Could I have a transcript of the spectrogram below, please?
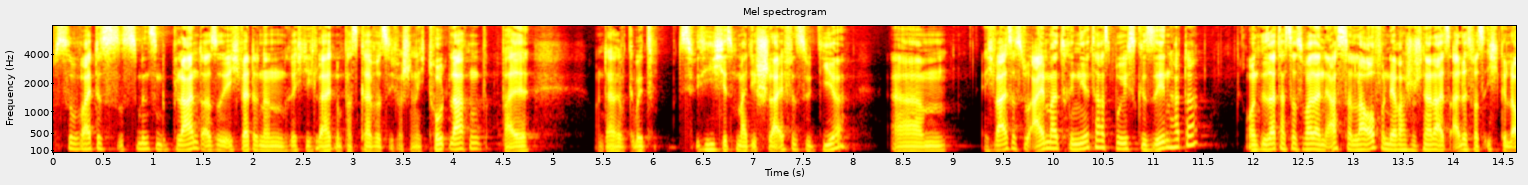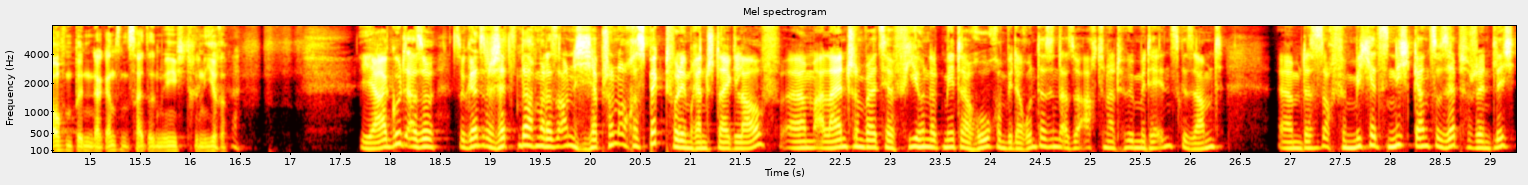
Soweit ist es zumindest geplant. Also ich werde dann richtig leiten und Pascal wird sich wahrscheinlich totlachen, weil, und damit ziehe ich jetzt mal die Schleife zu dir. Ähm, ich weiß, dass du einmal trainiert hast, wo ich es gesehen hatte und gesagt hast, das war dein erster Lauf und der war schon schneller als alles, was ich gelaufen bin in der ganzen Zeit, in der ich trainiere. Ja, gut, also so ganz unterschätzen darf man das auch nicht. Ich habe schon auch Respekt vor dem Rennsteiglauf. Ähm, allein schon, weil es ja 400 Meter hoch und wieder runter sind, also 800 Höhenmeter insgesamt. Ähm, das ist auch für mich jetzt nicht ganz so selbstverständlich.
